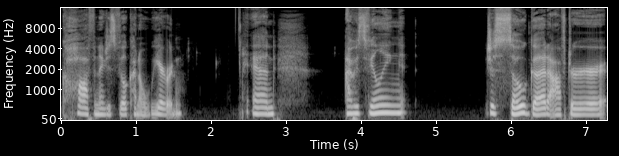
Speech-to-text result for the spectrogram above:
cough and I just feel kind of weird. And I was feeling just so good after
